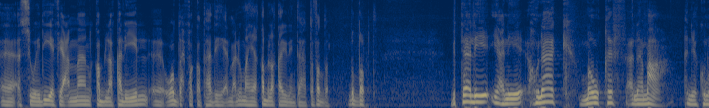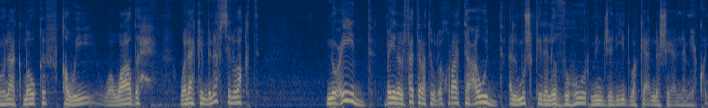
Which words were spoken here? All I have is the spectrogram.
آه، السويدية في عمان قبل قليل. آه، أوضح فقط هذه المعلومة هي قبل قليل انتهت. تفضل. بالضبط. بالتالي يعني هناك موقف أنا مع أن يكون هناك موقف قوي وواضح ولكن بنفس الوقت نعيد بين الفترة والاخرى تعود المشكلة للظهور من جديد وكأن شيئا لم يكن.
